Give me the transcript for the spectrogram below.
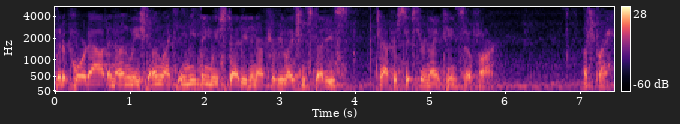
that are poured out and unleashed unlike anything we've studied in our tribulation studies, chapters 6 through 19 so far. Let's pray.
